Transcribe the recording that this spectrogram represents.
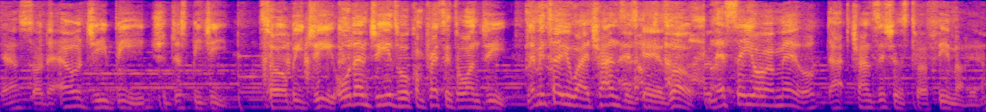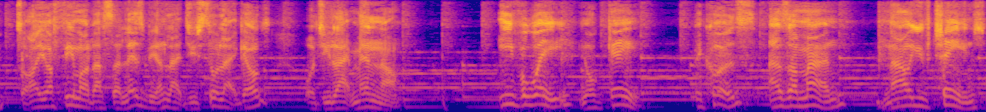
Yeah, so the LGB should just be G. So it'll be G. All them G's will compress into one G. Let me tell you why trans is gay as well. Let's say you're a male that transitions to a female, yeah? So are you a female that's a lesbian? Like, do you still like girls? Or do you like men now? Either way, you're gay. Because as a man, now you've changed.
